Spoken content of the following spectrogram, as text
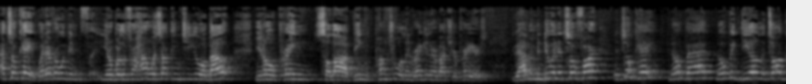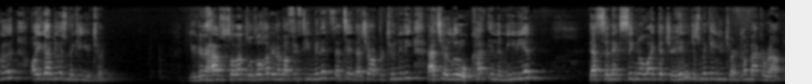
That's okay. Whatever we've been, you know, Brother Farhan was talking to you about, you know, praying salah, being punctual and regular about your prayers. You haven't been doing it so far? It's okay. No bad. No big deal. It's all good. All you got to do is make a U-turn. You're going to have Salatul Dhuhr in about 15 minutes. That's it. That's your opportunity. That's your little cut in the median. That's the next signal light that you're hitting. Just make a U-turn. Come back around.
